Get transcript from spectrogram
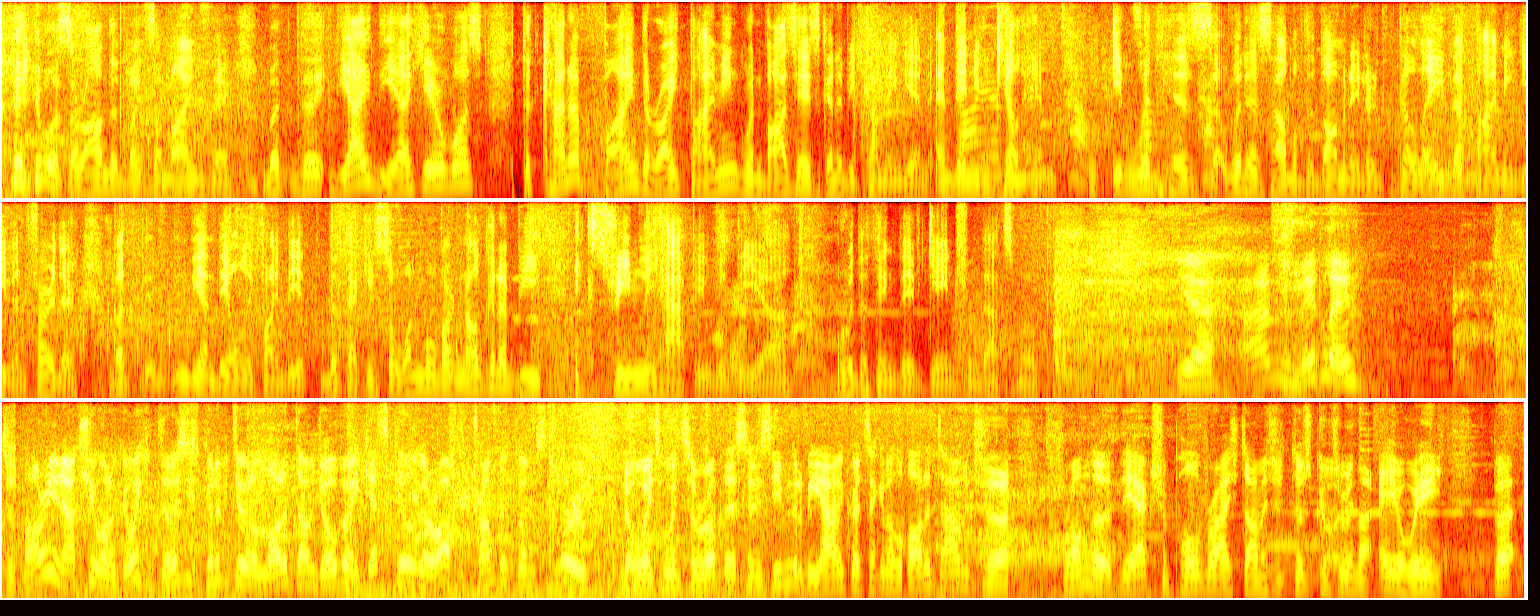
he was surrounded by some mines there. But the, the idea here was to kind of find the right timing when Vazia is going to be coming in, and then you kill him it, with his uh, with his Helm of the Dominator, delay that timing even further. But in, in the end, they only find the, the techies. So one move are not going to be extremely happy with the uh, with the thing they've gained from that smoke. Yeah, and mid lane, does Malrine actually want to go? He does. He's going to be doing a lot of damage over. He gets Gilgar off. The trample comes through. No way to interrupt this. And it's even going to be Anchor taking a lot of damage there from the, the extra pulverized damage that does come through in that AoE. But,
